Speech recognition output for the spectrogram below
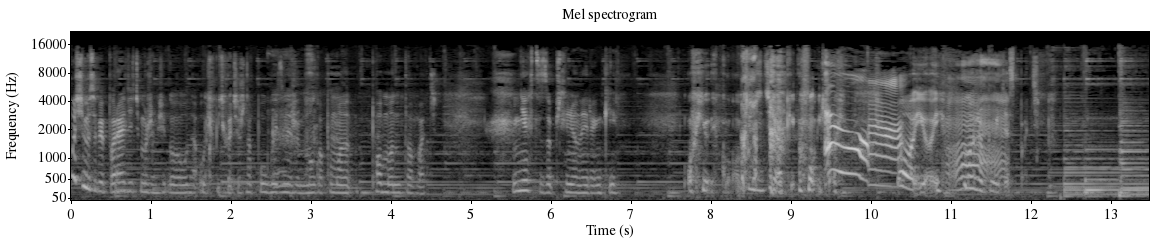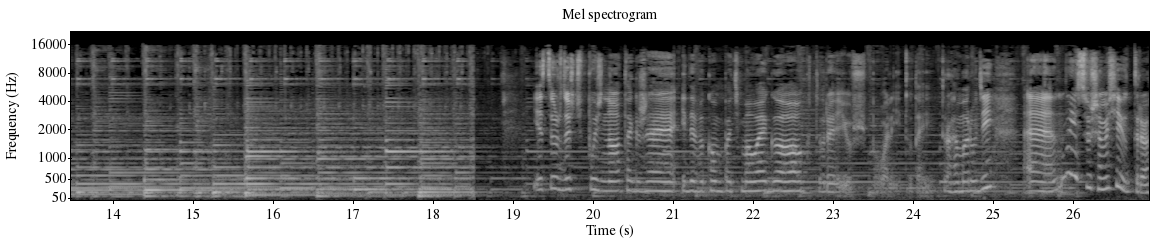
musimy sobie poradzić, może mi się go uda uśpić chociaż na pół godziny, żebym mogła pomo- pomontować. Nie chcę zaprzylinionej ręki. Ojojku, widzicie jaki, oj, oj, oj, oj, może pójdzie spać. Jest już dość późno, także idę wykąpać małego, który już powoli tutaj trochę marudzi. E, no i słyszymy się jutro.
